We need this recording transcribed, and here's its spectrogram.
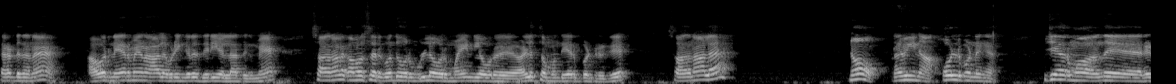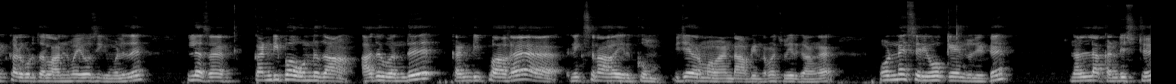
கரெக்டு தானே? அவர் நேர்மையான ஆள் அப்படிங்கிறது தெரியும் எல்லாத்துக்குமே. ஸோ அதனால் கமல் சாருக்கு வந்து ஒரு உள்ள ஒரு மைண்டில் ஒரு அழுத்தம் வந்து ஏற்பட்டிருக்கு. ஸோ அதனால் நோ ரவீனா ஹோல்டு பண்ணுங்க. விஜயவர்மா வந்து ரெட் கார்டு கொடுத்துடலாம் அந்த மாதிரி யோசிக்கும் பொழுது இல்லை சார் கண்டிப்பாக ஒன்று தான் அது வந்து கண்டிப்பாக நிக்சனாக இருக்கும். விஜயவர்மா வேண்டாம் அப்படின்ற மாதிரி சொல்லியிருக்காங்க. உடனே சரி ஓகேன்னு சொல்லிட்டு நல்லா கண்டிச்சுட்டு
